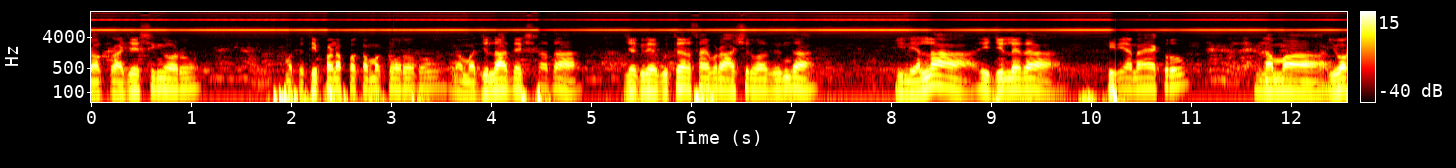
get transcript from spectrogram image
ಡಾಕ್ಟರ್ ಅಜಯ್ ಸಿಂಗ್ ಅವರು, ಮತ್ತು ತಿಪ್ಪಣ್ಣಪ್ಪ ಕಮ್ಮಕ್ಕನವರವರು ನಮ್ಮ ಜಿಲ್ಲಾಧ್ಯಕ್ಷರಾದ ಜಗದೇವ್ ಗುತ್ತೇರ ಸಾಹೇಬರ ಆಶೀರ್ವಾದದಿಂದ ಇಲ್ಲಿ ಎಲ್ಲ ಈ ಜಿಲ್ಲೆದ ಹಿರಿಯ ನಾಯಕರು, ನಮ್ಮ ಯುವ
